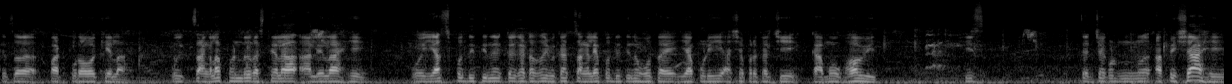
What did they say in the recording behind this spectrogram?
त्याचा पाठपुरावा केला. व एक चांगला फंड रस्त्याला आलेला आहे. व याच पद्धतीनं क गटाचा विकास चांगल्या पद्धतीनं होत आहे. यापुढेही अशा प्रकारची कामं व्हावीत. हीच त्यांच्याकडून अपेक्षा आहे.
